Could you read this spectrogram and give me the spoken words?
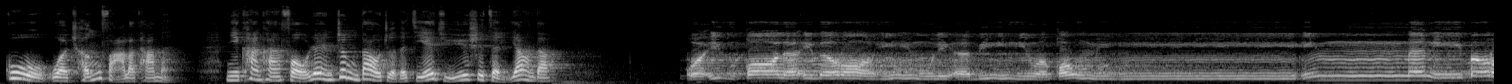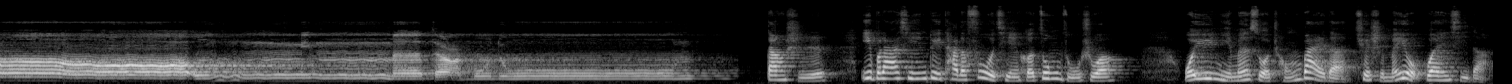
故我惩罚了他们。你看看否认正道者的结局是怎样的？当时，伊布拉辛对他的父亲和宗族说：“我与你们所崇拜的却是没有关系的。”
